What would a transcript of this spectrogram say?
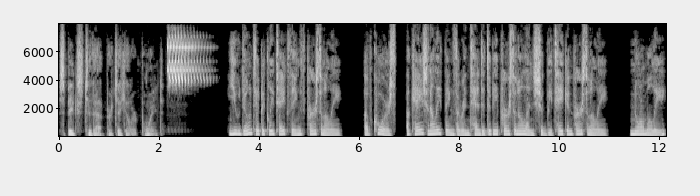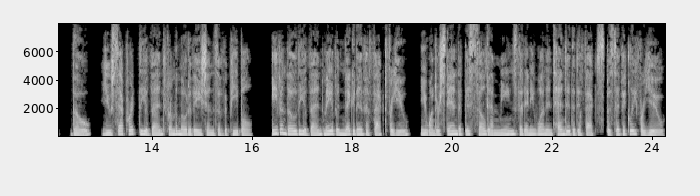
speaks to that particular point. You don't typically take things personally. Of course, occasionally things are intended to be personal and should be taken personally. Normally, though, you separate the event from the motivations of the people. Even though the event may have a negative effect for you, you understand that this seldom means that anyone intended the effect specifically for you.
